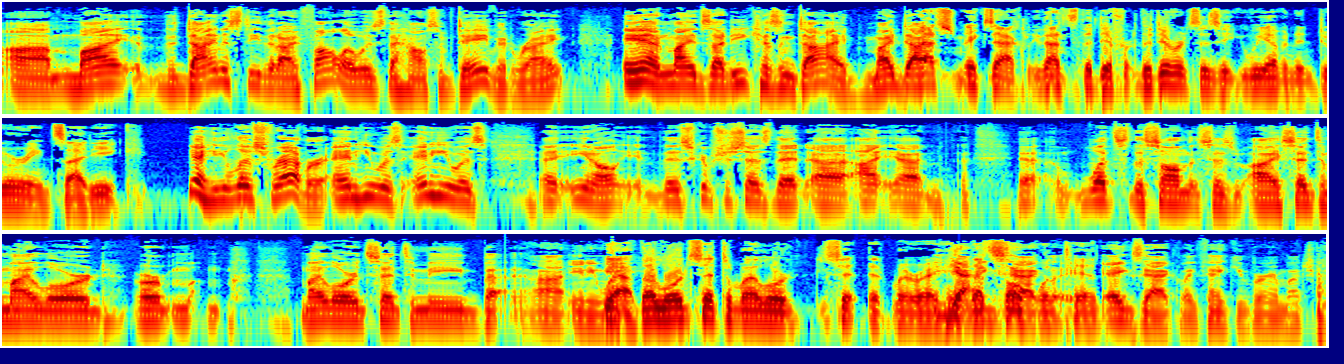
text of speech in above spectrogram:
um, my the dynasty that I follow is the House of David, right? And my tzaddik hasn't died. My di- That's exactly that's the difference. The difference is that we have an enduring tzaddik. Yeah, he lives forever, and he was, and he was, uh, you know, the scripture says that uh, I. Uh, uh, what's the psalm that says, "I said to my Lord," or "My Lord said to me." Uh, anyway, Yeah, the Lord said to my Lord, "Sit at my right hand." yeah, That's exactly, Psalm one ten. exactly. Thank you very much. Yeah,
